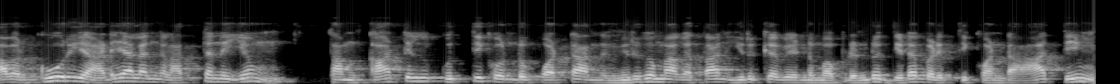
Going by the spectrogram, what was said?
அவர் கூறிய அடையாளங்கள் அத்தனையும் தம் காட்டில் குத்தி கொண்டு போட்ட அந்த மிருகமாகத்தான் இருக்க வேண்டும் அப்படின்னு திடப்படுத்தி கொண்ட ஆத்திம்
